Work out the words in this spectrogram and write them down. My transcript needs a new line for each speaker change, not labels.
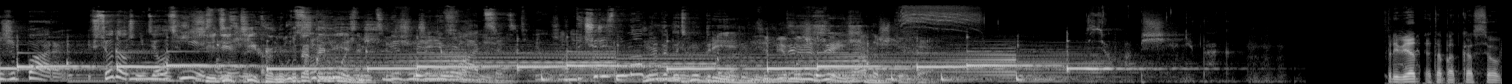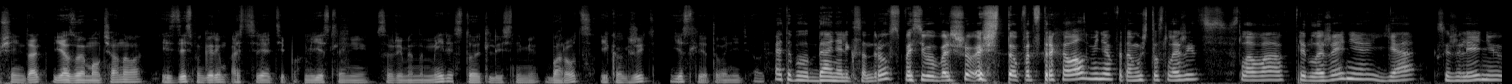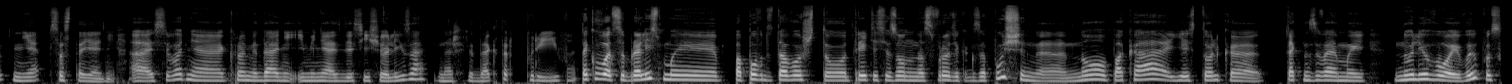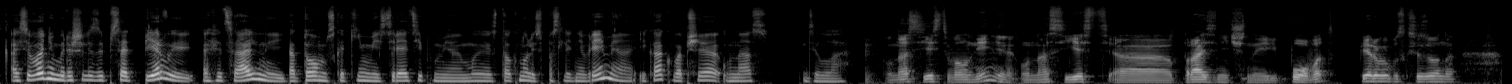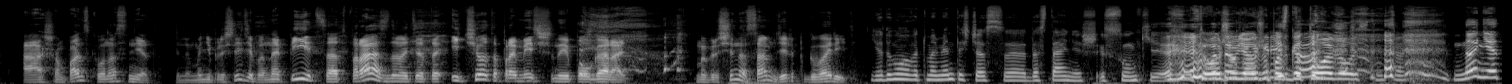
мы же пара, и все должны делать вместе.
Сиди тихо, ну куда ты лезешь?
Тебе же уже не 20. Ты через не могу.
Надо быть мудрее.
Тебе
Ты женщина.
надо, что ли?
Привет, это подкаст «Все вообще не так». Я Зоя Молчанова, и здесь мы говорим о стереотипах. Есть ли они в современном мире, стоит ли с ними бороться, и как жить, если этого не делать.
Это был Даня Александров. Спасибо большое, что подстраховал меня, потому что сложить слова в предложение я, к сожалению, не в состоянии. А сегодня, кроме Дани и меня, здесь еще Лиза, наш редактор. Прив. Так вот, собрались мы по поводу того, что третий сезон у нас вроде как запущен, э, но пока есть только так называемый нулевой выпуск. А сегодня мы решили записать первый официальный о том, с какими стереотипами мы столкнулись в последнее время и как вообще у нас дела.
У нас есть волнение, у нас есть э, праздничный повод, первый выпуск сезона, а шампанского у нас нет. Мы не пришли, типа, напиться, отпраздновать это и что-то про месячные поугарать. Мы пришли на самом деле поговорить.
Я думала, в этот момент ты сейчас э, достанешь из сумки.
Тоже я уже подготовилась.
Но нет.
